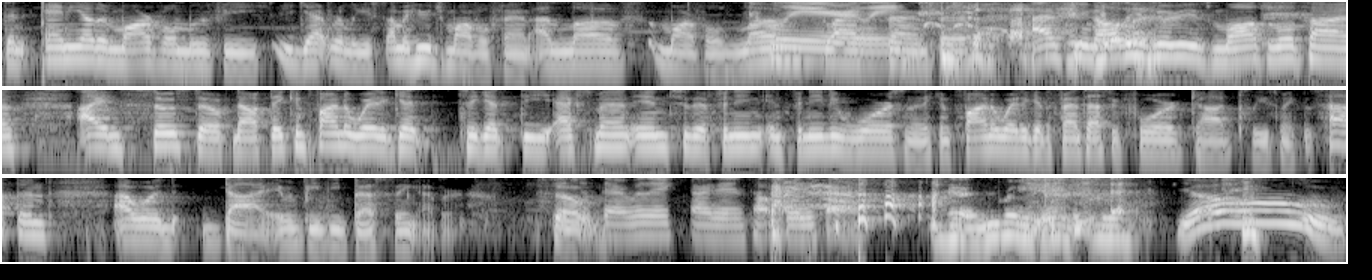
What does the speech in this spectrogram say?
than any other Marvel movie yet released. I'm a huge Marvel fan. I love Marvel. Love Clearly. Black Panther. I've seen all these movies multiple times. I am so stoked. Now if they can find a way to get to get the X-Men into the Infinity, Infinity Wars and they can find a way to get the Fantastic Four, God, please make this happen. I would die. It would be the best thing ever. So you just got really excited and talked really fast. yeah, you really Yo,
